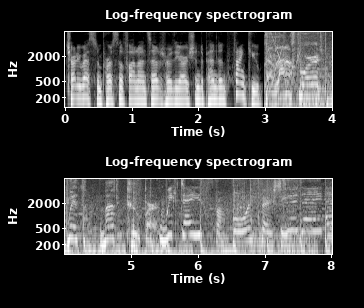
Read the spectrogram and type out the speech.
Charlie Weston, personal finance editor of the Irish Independent. Thank you. The last word with Matt Cooper. Weekdays from four thirty.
